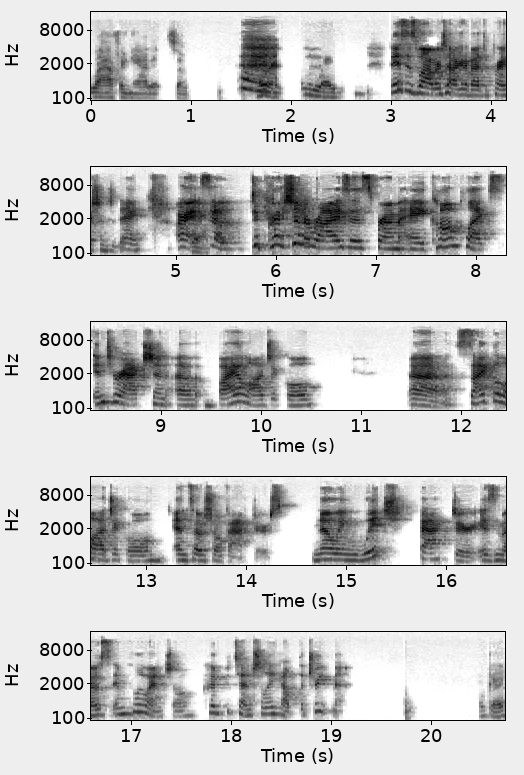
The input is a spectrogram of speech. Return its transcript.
laughing at it. So, all right. Anyway, this is why we're talking about depression today. All right, so depression arises from a complex interaction of biological, uh, psychological, and social factors. Knowing which factor is most influential could potentially help the treatment. okay.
